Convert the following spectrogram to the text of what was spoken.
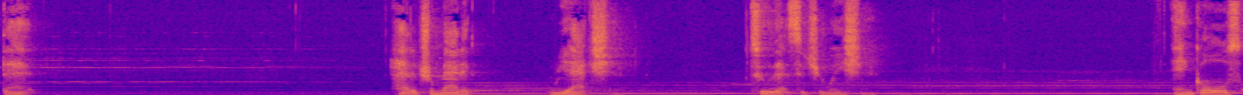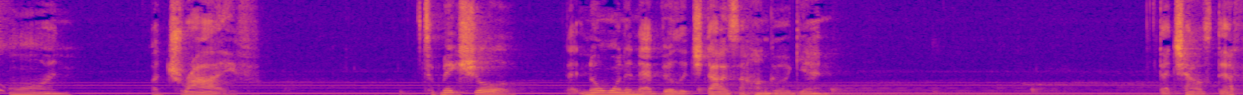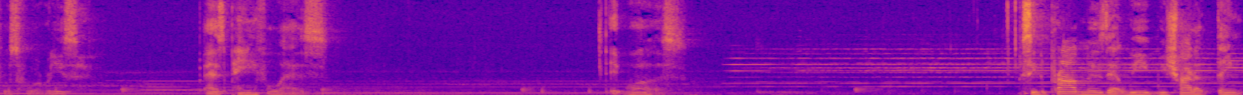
that had a traumatic reaction to that situation and goes on a drive to make sure that no one in that village dies of hunger again. That child's death was for a reason as painful as it was. See, the problem is that we, we try to think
